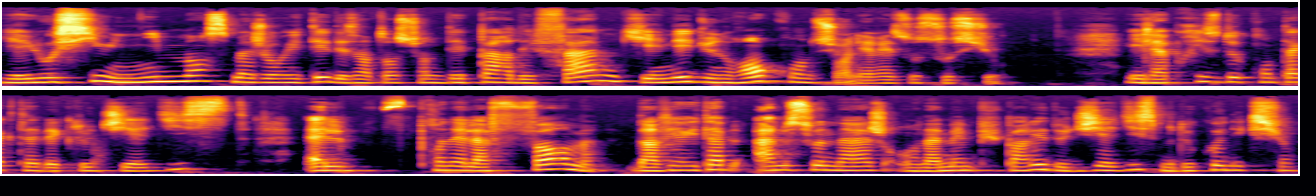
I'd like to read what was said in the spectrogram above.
Il y a eu aussi une immense majorité des intentions de départ des femmes qui est née d'une rencontre sur les réseaux sociaux. Et la prise de contact avec le djihadiste, elle prenait la forme d'un véritable hameçonnage. On a même pu parler de djihadisme de connexion.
